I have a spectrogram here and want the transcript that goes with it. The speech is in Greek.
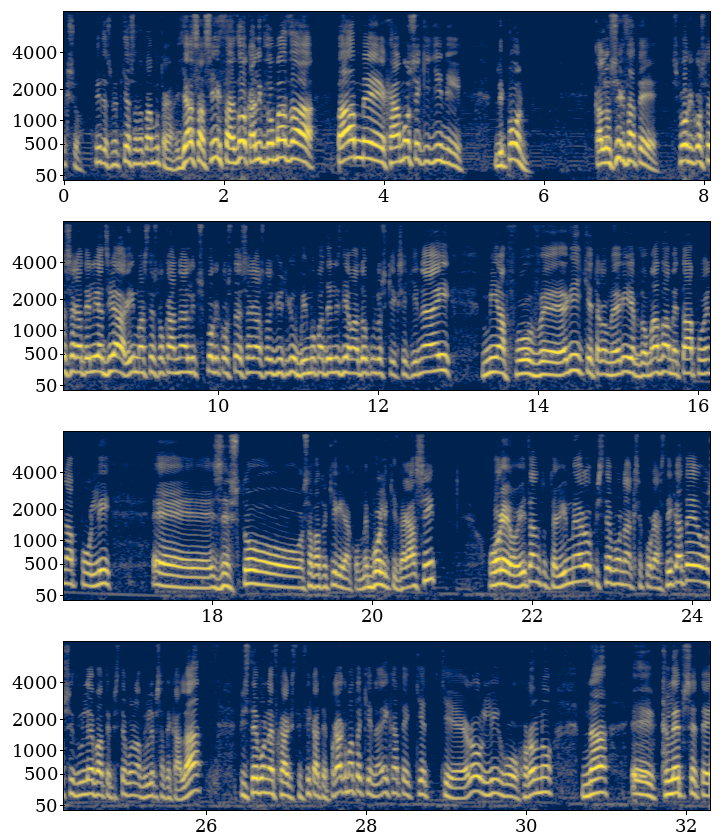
πρόλαβα να παίξω. Είδες με πιάσατε τα μούτρα. Γεια σας, ήρθα εδώ. Καλή εβδομάδα. Πάμε. Χαμός έχει γίνει. Λοιπόν, καλώς ήρθατε. sport24.gr. Είμαστε στο κανάλι του Sport24 στο YouTube. Είμαι ο Παντελής Διαμαντόπουλος και ξεκινάει μια φοβερή και τρομερή εβδομάδα μετά από ένα πολύ ε, ζεστό Σαββατοκύριακο. Με μπόλικη δράση. Ωραίο ήταν το τρίμερο. Πιστεύω να ξεκουραστήκατε. Όσοι δουλεύατε, πιστεύω να δουλέψατε καλά. Πιστεύω να ευχαριστηθήκατε πράγματα και να είχατε και καιρό, λίγο χρόνο να ε, κλέψετε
